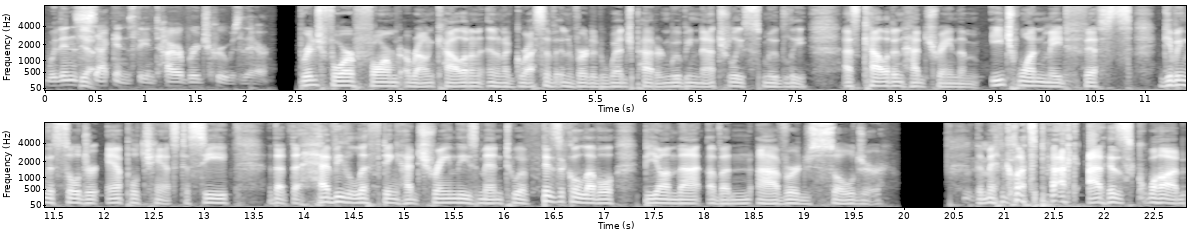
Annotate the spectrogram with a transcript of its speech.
Within Yeah. seconds, the entire bridge crew was there. Bridge 4 formed around Kaladin in an aggressive inverted wedge pattern, moving naturally smoothly as Kaladin had trained them. Each one made fists, giving the soldier ample chance to see that the heavy lifting had trained these men to a physical level beyond that of an average soldier. The hmm. man glanced back at his squad,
